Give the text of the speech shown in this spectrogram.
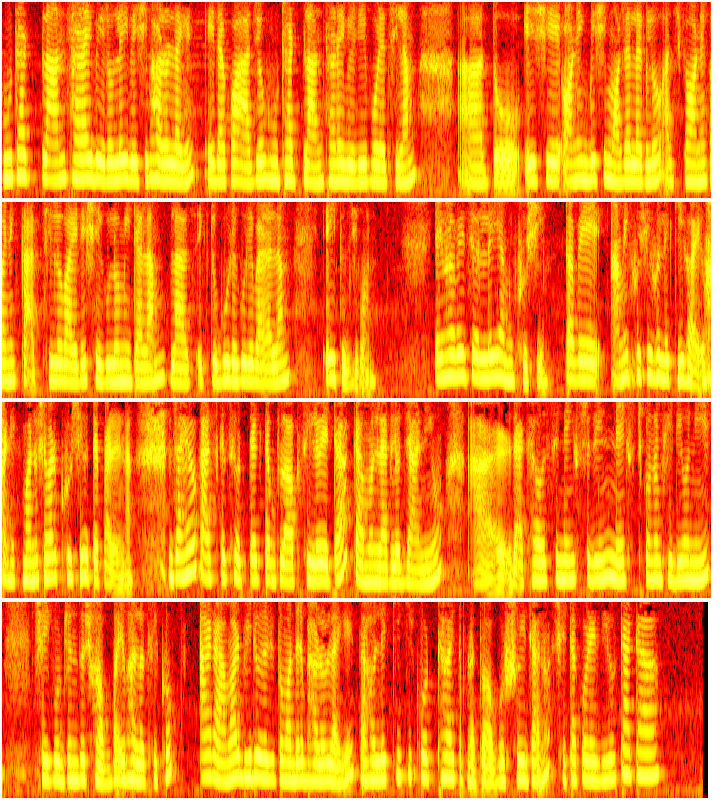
হুটহাট প্ল্যান ছাড়াই বেরোলেই বেশি ভালো লাগে। এই দেখো, আজও হুটহাট প্ল্যান ছাড়াই বেরিয়ে পড়েছিলাম। তো এসে অনেক বেশি মজা লাগল। আজকে অনেক অনেক কাজ ছিল বাইরে, সেগুলো মিটালাম প্লাস একটু ঘুরে ঘুরে বেড়ালাম। এই তো জীবন। এভাবেই চললেই আমি খুশি। তবে আমি খুশি হলে কি হয়? অনেক মানুষ আবার খুশি হতে পারে না। যাই হোক, আজকে ছোট্ট একটা ব্লগ ছিল এটা। কেমন লাগল জানিও। আর দেখা হচ্ছে নেক্সট দিন নেক্সট কোনো ভিডিও নিয়ে। সেই পর্যন্ত সবাই ভালো থেকো। আর আমার ভিডিও যদি তোমাদের ভালো লাগে, তাহলে কি কি করতে হয় তোমরা তো অবশ্যই জানো। সেটা করে দিও। টাটা!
